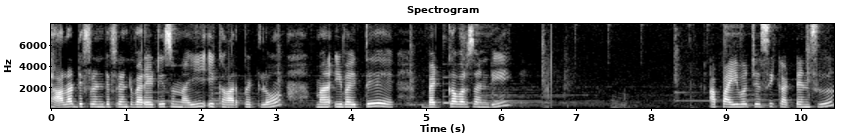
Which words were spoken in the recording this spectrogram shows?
చాలా డిఫరెంట్ డిఫరెంట్ వెరైటీస్ ఉన్నాయి ఈ కార్పెట్లో. మ ఇవైతే బెడ్ కవర్స్ అండి. ఆ పై వచ్చేసి కర్టెన్స్.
